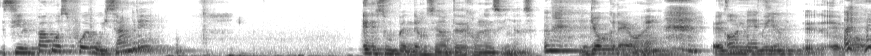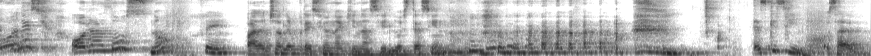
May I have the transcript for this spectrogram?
Si el pago es fuego y sangre, eres un pendejo si no te deja una enseñanza. Yo creo, ¿eh? Es o, necio. Mil, eh, eh, o, o, necio. O las dos, ¿no? Sí. Para echarle presión a quien así lo esté haciendo, ¿no? es que sí, o sea,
